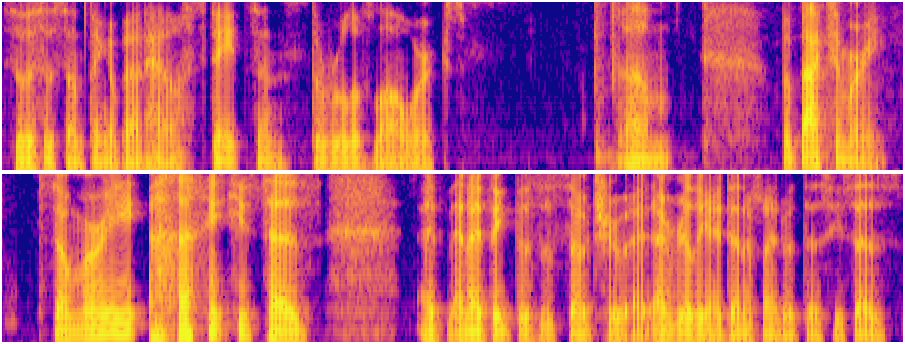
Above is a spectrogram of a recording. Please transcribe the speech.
So, this is something about how states and the rule of law works. Um, but back to Murray. So, Murray, he says, and I think this is so true. I, I really identified with this. He says,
